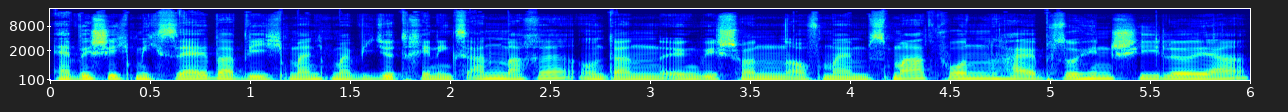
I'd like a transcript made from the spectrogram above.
erwische ich mich selber, wie ich manchmal Videotrainings anmache und dann irgendwie schon auf meinem Smartphone halb so hinschiele, ja,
